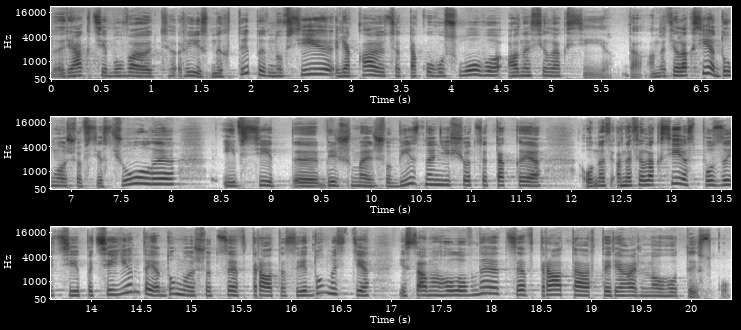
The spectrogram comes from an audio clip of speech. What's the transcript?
е, Реакції бувають різних типів, але всі лякаються такого слова анафілаксія. Да. Анафілаксія, думаю, що всі чули, і всі е, більш-менш обізнані, що це таке. Анафілаксія з позиції пацієнта, я думаю, що це втрата свідомості, і саме головне це втрата артеріального тиску.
